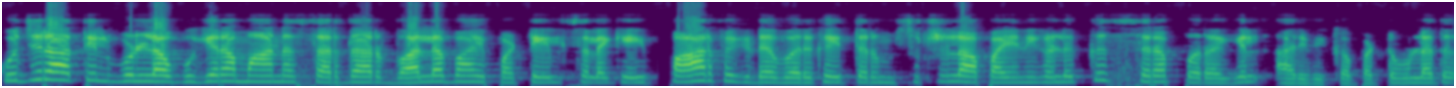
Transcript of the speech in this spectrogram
குஜராத்தில் உள்ள உயரமான சர்தார் வல்லபாய் பட்டேல் சிலையை பார்வையிட வருகை தரும் சுற்றுலா பயணிகளுக்கு சிறப்பு ரயில் அறிவிக்கப்பட்டுள்ளது.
